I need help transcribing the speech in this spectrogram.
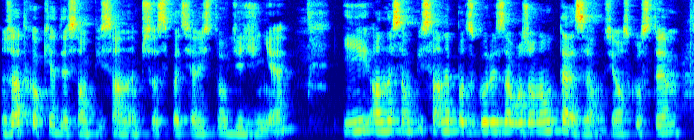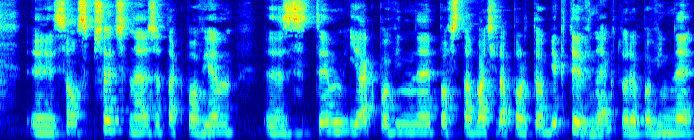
Rzadko kiedy są pisane przez specjalistów w dziedzinie i one są pisane pod z góry założoną tezą. W związku z tym y, są sprzeczne, że tak powiem, z tym, jak powinny powstawać raporty obiektywne, które powinny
